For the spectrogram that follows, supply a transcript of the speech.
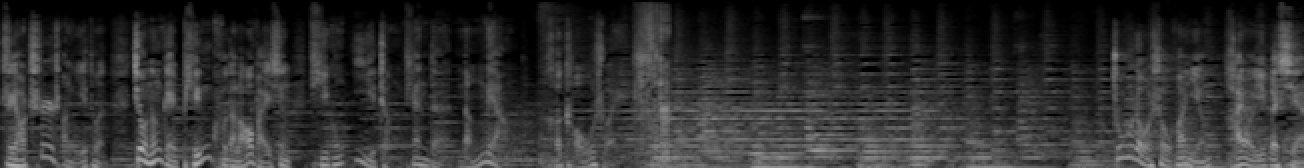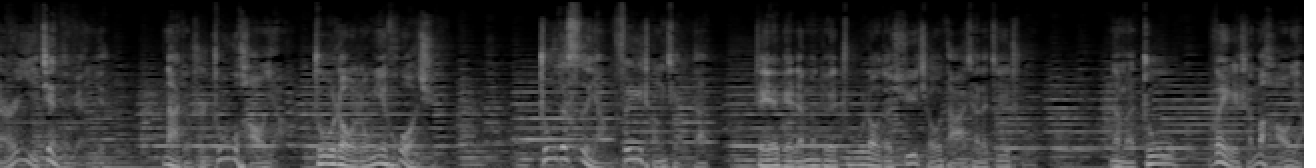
只要吃上一顿，就能给贫苦的老百姓提供一整天的能量和口水。猪肉受欢迎还有一个显而易见的原因，那就是猪好养，猪肉容易获取。猪的饲养非常简单，这也给人们对猪肉的需求打下了基础。那么，猪为什么好养？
